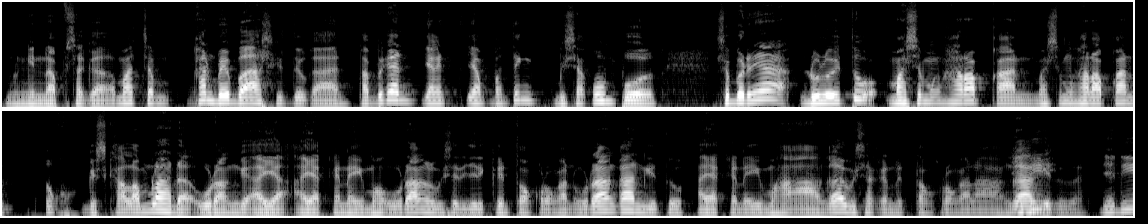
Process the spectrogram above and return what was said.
menginap segala macam kan bebas gitu kan. Tapi kan yang yang penting bisa kumpul. Sebenarnya dulu itu masih mengharapkan masih mengharapkan uh geus kalem lah ada orang ge aya aya kena imah orang bisa dijadikan tongkrongan orang kan gitu. Aya kena imah angga bisa kena tongkrongan angga jadi, gitu teh. jadi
